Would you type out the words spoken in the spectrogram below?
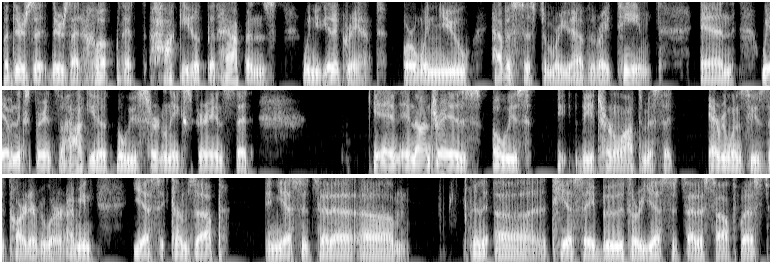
but there's a, there's that hook, that hockey hook that happens when you get a grant or when you have a system or you have the right team. And we haven't experienced the hockey hook, but we've certainly experienced that. And, and Andrea is always the eternal optimist that everyone sees the card everywhere. I mean, yes, it comes up, and yes, it's at a, um, an, uh, a TSA booth, or yes, it's at a Southwest.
